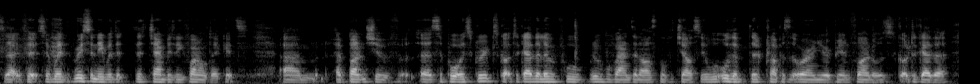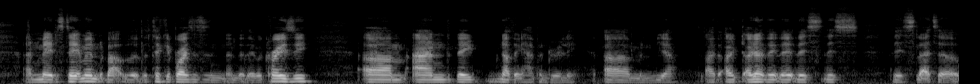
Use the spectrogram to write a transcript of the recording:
So, so with, recently with the, Champions League final tickets, um, a bunch of uh, supporters groups got together. Liverpool, Liverpool fans, and Arsenal for Chelsea. All, all the, the clubs that were in European finals got together and made a statement about the, the ticket prices and, and that they were crazy. Um, and they nothing happened really. Um, yeah, I, I, I don't think that this this this letter,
